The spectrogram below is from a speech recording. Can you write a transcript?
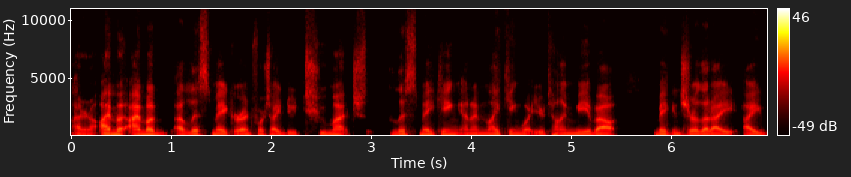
I don't know. I'm a, I'm a, a list maker. Unfortunately, I do too much list making, and I'm liking what you're telling me about making sure that I I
